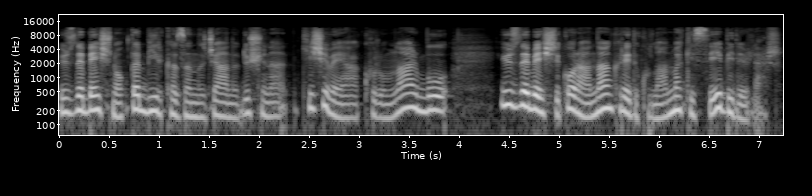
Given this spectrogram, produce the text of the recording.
%5.1 kazanacağını düşünen kişi veya kurumlar bu %5'lik orandan kredi kullanmak isteyebilirler.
